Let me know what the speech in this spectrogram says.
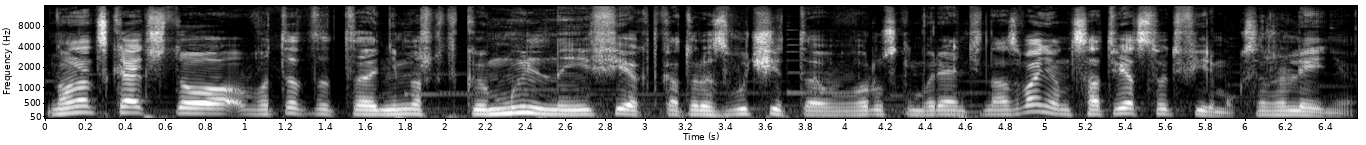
Но надо сказать, что вот этот э, немножко такой мыльный эффект, который звучит э, в русском варианте названия, он соответствует фильму, к сожалению.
